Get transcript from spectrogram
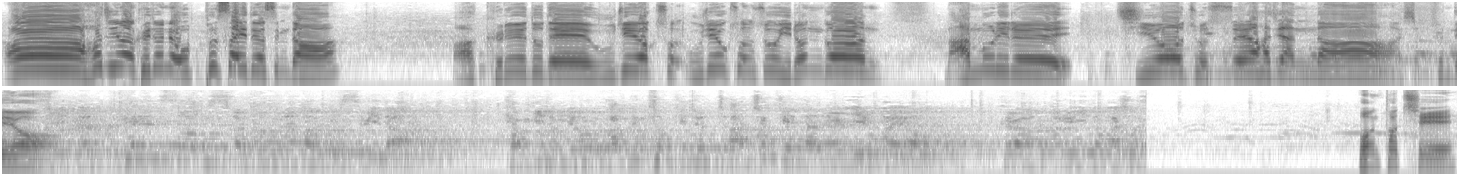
어 하지만 그 전에 오프사이드였습니다. 아 그래도 네 우재혁 선, 우재혁 선수 이런 건 마무리를 지어줬어야 하지 않나 싶은데요. 경기 강등석 기준 좌측 계단을 이용하여 그라운드로 이동하셔서 원터치.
